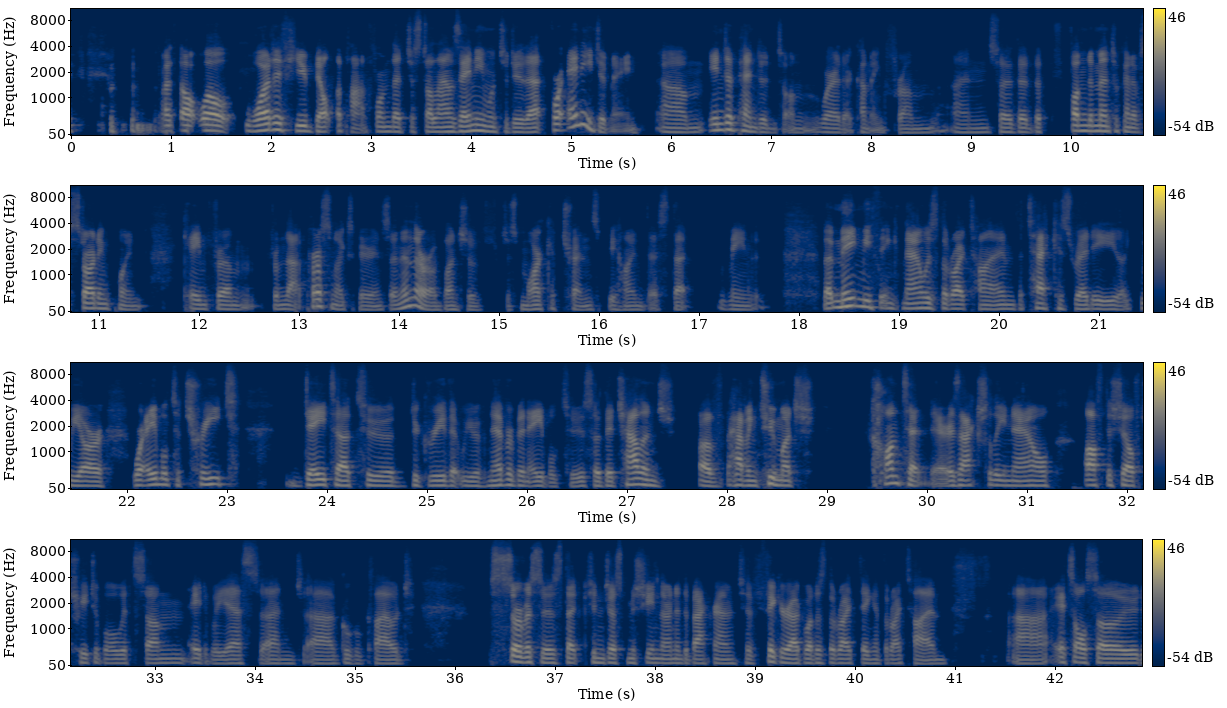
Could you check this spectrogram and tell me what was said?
I thought, well, what if you built a platform that just allows anyone to do that for any domain, um, independent on where they're coming from? And so the the fundamental kind of starting point came from from that personal experience, and then there are a bunch of just market trends behind this that mean that made me think now is the right time. The tech is ready. Like we are, we're able to treat data to a degree that we have never been able to. So the challenge of having too much content there is actually now off the shelf treatable with some AWS and uh, Google Cloud services that can just machine learn in the background to figure out what is the right thing at the right time. Uh, it's also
